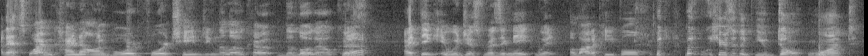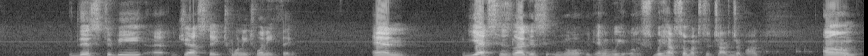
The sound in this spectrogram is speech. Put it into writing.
that's why I'm kind of on board for changing the logo the logo because Yeah. I think it would just resonate with a lot of people. But but here's the thing: you don't want this to be uh, just a 2020 thing. And yes, his legacy, and we we have so much to touch upon. Um,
